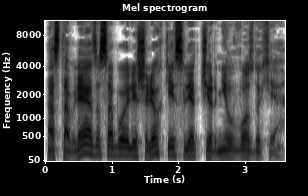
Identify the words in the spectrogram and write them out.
оставляя за собой лишь легкий след чернил в воздухе.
